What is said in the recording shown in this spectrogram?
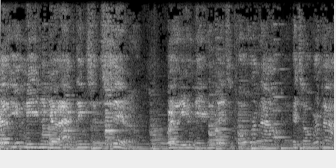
Well, you needn't, you're acting sincere. Well, you needn't, it's over now, it's over now.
